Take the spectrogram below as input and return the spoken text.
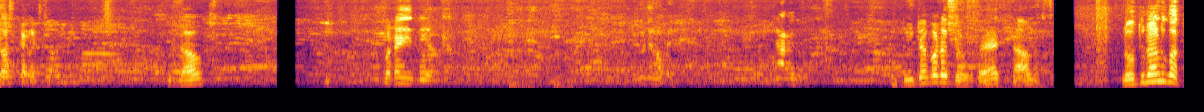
দশ টাকা দাও। কটাই দিও দুইটা করে তো দাও না। নতুন আলু কত?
